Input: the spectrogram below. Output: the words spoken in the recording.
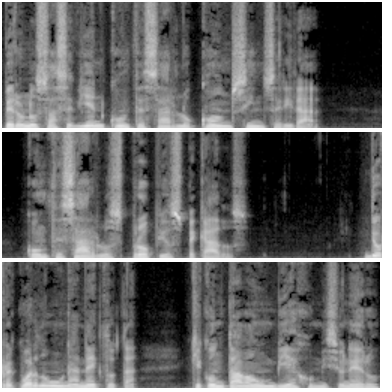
pero nos hace bien confesarlo con sinceridad, confesar los propios pecados. Yo recuerdo una anécdota que contaba un viejo misionero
